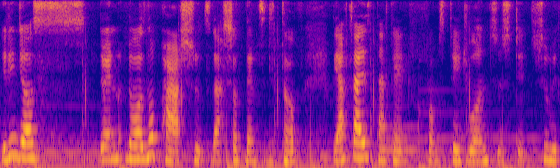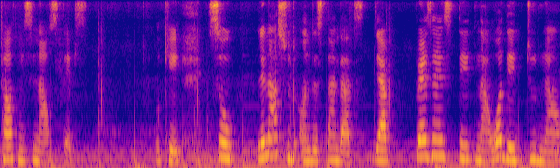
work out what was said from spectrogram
They didn't just there, there was no parachute that shot them to the top. They actually started from stage one to stage two without missing out steps. Okay, so learners should understand that their present state now, what they do now,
